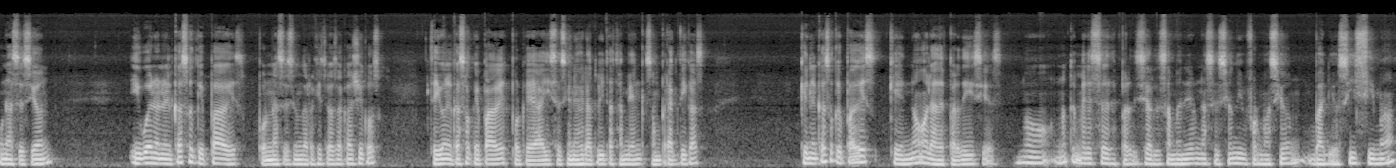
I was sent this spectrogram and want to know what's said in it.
una sesión y bueno, en el caso que pagues por una sesión de registros akáshicos, te digo en el caso que pagues porque hay sesiones gratuitas también que son prácticas, que en el caso que pagues que no las desperdicies, no, no te mereces desperdiciar de esa manera una sesión de información valiosísima.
